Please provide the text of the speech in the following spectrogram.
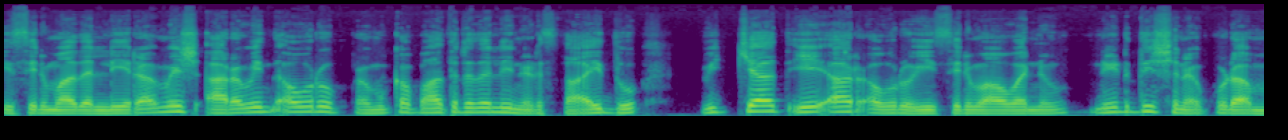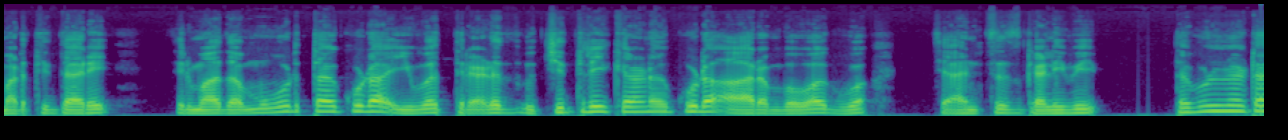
ಈ ಸಿನಿಮಾದಲ್ಲಿ ರಮೇಶ್ ಅರವಿಂದ್ ಅವರು ಪ್ರಮುಖ ಪಾತ್ರದಲ್ಲಿ ನಡೆಸ್ತಾ ಇದ್ದು, ವಿಖ್ಯಾತ್ ಎ ಆರ್ ಅವರು ಈ ಸಿನಿಮಾವನ್ನು ನಿರ್ದೇಶನ ಕೂಡ ಮಾಡ್ತಿದ್ದಾರೆ. ಸಿನಿಮಾದ ಮುಹೂರ್ತ ಕೂಡ ಇವತ್ತು ನಡೆದು ಚಿತ್ರೀಕರಣ ಕೂಡ ಆರಂಭವಾಗುವ ಚಾನ್ಸಸ್ಗಳಿವೆ. ತಮಿಳು ನಟ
